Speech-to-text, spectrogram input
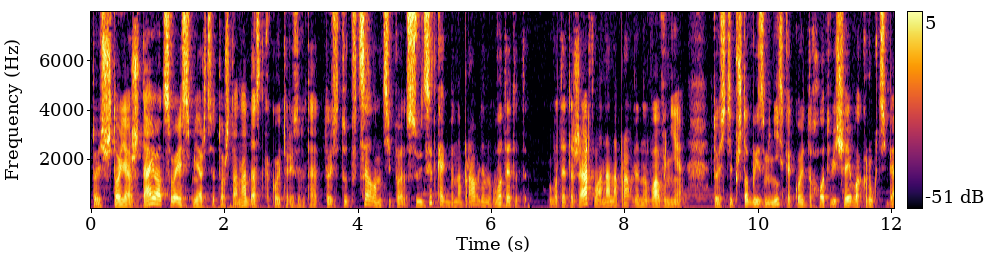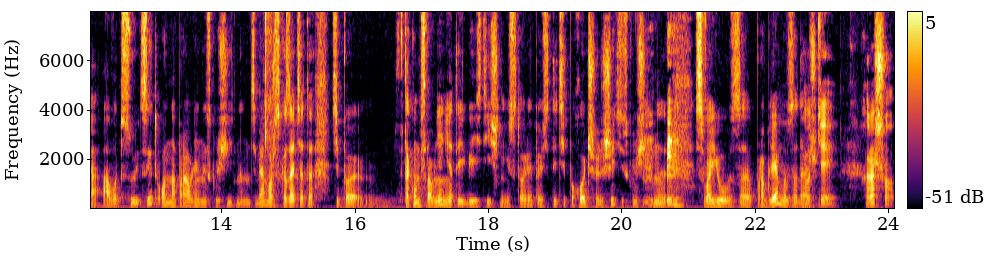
То есть, что я ожидаю от своей смерти, то, что она даст какой-то результат. То есть, тут в целом, типа, суицид как бы направлен, вот этот вот эта жертва, она направлена вовне. То есть, типа, чтобы изменить какой-то ход вещей вокруг тебя. А вот суицид, он направлен исключительно на тебя. Можно сказать, это, типа, в таком сравнении это эгоистичная история. То есть, ты, типа, хочешь решить исключительно свою за проблему, задачу. Окей. Okay. Хорошо,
